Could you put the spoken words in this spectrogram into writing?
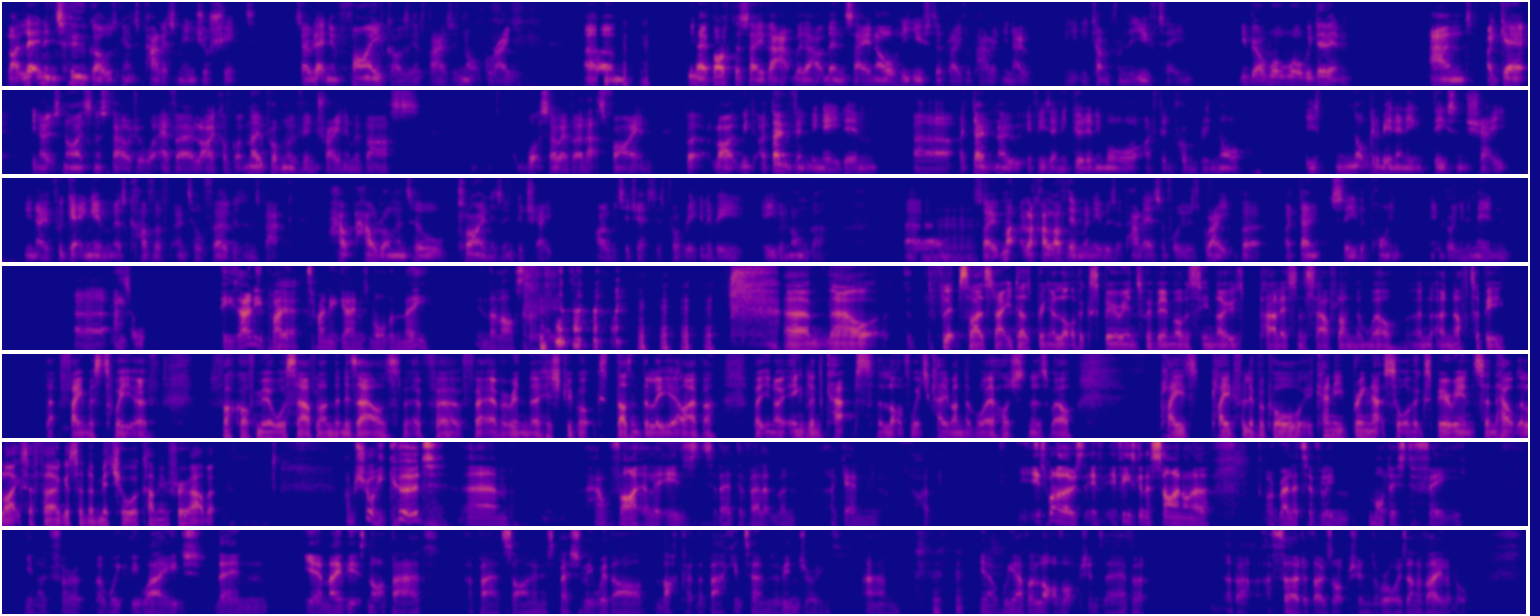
Like letting in two goals against Palace means you're shit. So letting in five goals against Palace is not great. Um, you know, if I was to say that without then saying, "Oh, he used to play for Palace," you know, he, he come from the youth team, you'd be like, "Well, what are we doing?" And I get, you know, it's nice nostalgia, whatever. Like, I've got no problem with him training with us whatsoever. That's fine. But like, we, I don't think we need him. Uh, I don't know if he's any good anymore. I think probably not. He's not going to be in any decent shape. You know, if we're getting him as cover until Ferguson's back, how how long until Klein is in good shape? I would suggest it's probably going to be even longer. Um, So, mu- like, I loved him when he was at Palace. I thought he was great, but I don't see the point in bringing him in uh, at He- all. He's only played Yeah. 20 games more than me in the last three years. um, now, the flip side to that, he does bring a lot of experience with him. Obviously, knows Palace and South London well, and enough to be that famous tweet of "fuck off, Millwall, South London is ours" for forever in the history books. Doesn't delete it either. But you know, England caps, a lot of which came under Roy Hodgson as well. Plays played for Liverpool. Can he bring that sort of experience and help the likes of Ferguson and Mitchell are coming through, Albert? I'm sure he could. Um, how vital it is to their development. Again, I, it's one of those. If, if he's going to sign on a, a relatively modest fee, you know, for a, a weekly wage, then yeah, maybe it's not a bad a bad sign, and especially with our luck at the back in terms of injuries. Um, you know, we have a lot of options there, but about a third of those options are always unavailable.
